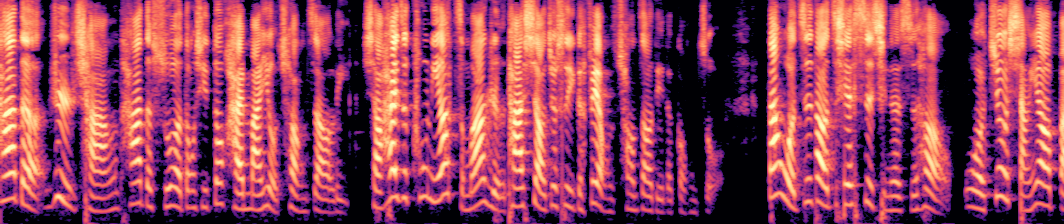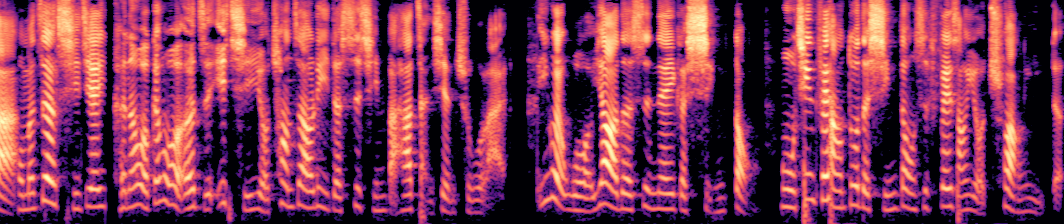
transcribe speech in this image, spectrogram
他的日常，他的所有东西都还蛮有创造力。小孩子哭，你要怎么样惹他笑，就是一个非常有创造力的工作。当我知道这些事情的时候，我就想要把我们这期间，可能我跟我儿子一起有创造力的事情，把它展现出来。因为我要的是那个行动。母亲非常多的行动是非常有创意的，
